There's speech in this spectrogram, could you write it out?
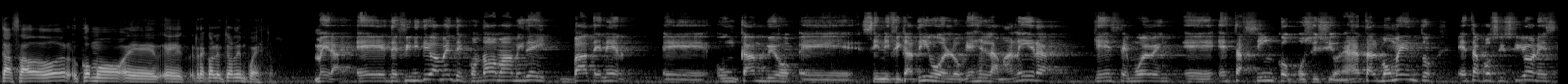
tasador, como recolector de impuestos? Mira, definitivamente el condado Miami-Dade va a tener eh, un cambio eh, significativo en lo que es en la manera que se mueven eh, estas cinco posiciones. Hasta el momento, estas posiciones,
